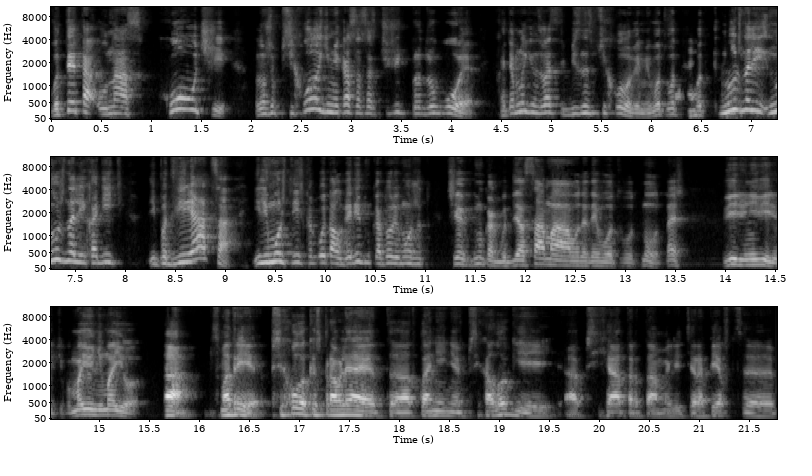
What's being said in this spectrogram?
Вот это у нас коучи, потому что психологи, мне кажется, чуть-чуть про другое. Хотя многие называются бизнес-психологами. Вот, вот, вот нужно, ли, нужно ли ходить и подверяться, или может есть какой-то алгоритм, который может человек, ну, как бы для само вот этой вот, вот ну, знаешь, верю, не верю, типа, мое, не мое. Да, смотри, психолог исправляет э, отклонение в психологии, а психиатр там или терапевт, э,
